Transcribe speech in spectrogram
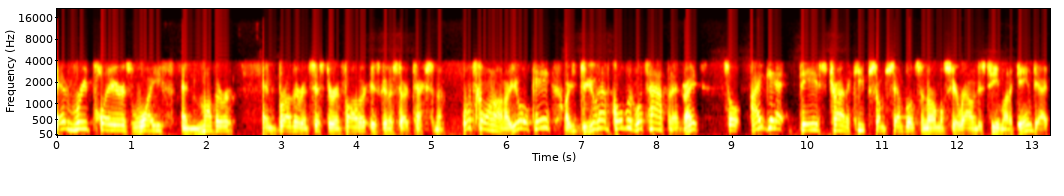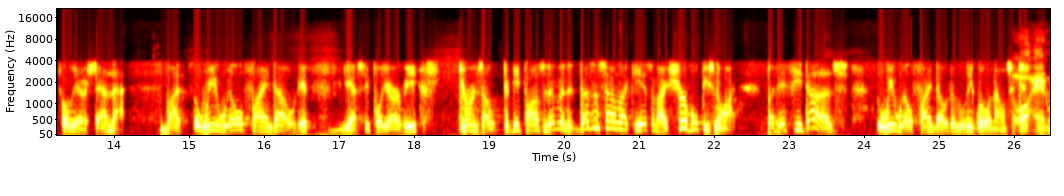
every player's wife and mother and brother and sister and father is going to start texting them. What's going on? Are you okay? Are you, do you have COVID? What's happening? Right. So I get Dave's trying to keep some semblance of normalcy around his team on a game day. I totally understand that. But we will find out if Jesse Puljujarvi turns out to be positive, and it doesn't sound like he is, and I sure hope he's not. But if he does, we will find out, and the league will announce it. Oh, and,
